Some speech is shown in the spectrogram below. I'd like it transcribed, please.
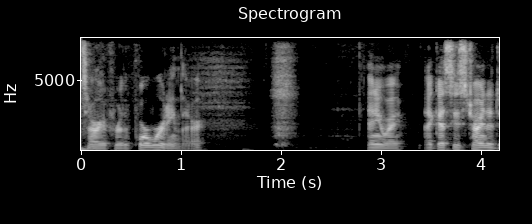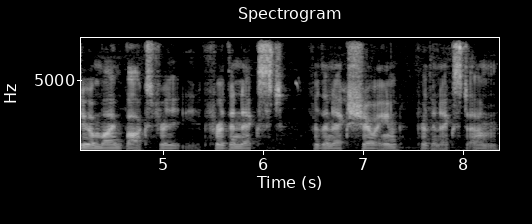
Sorry for the poor wording there. Anyway, I guess he's trying to do a mime box for for the next for the next showing for the next um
